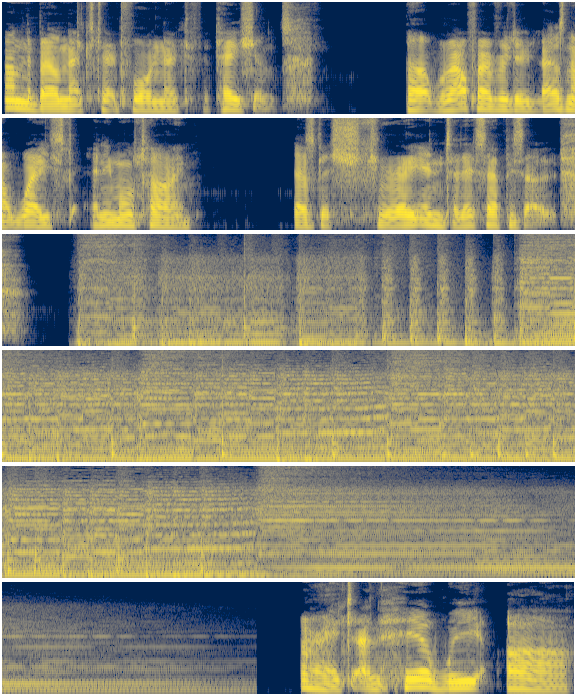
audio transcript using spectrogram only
and the bell next to it for notifications. But without further ado, let us not waste any more time. Let's get straight into this episode. Alright, and here we are.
